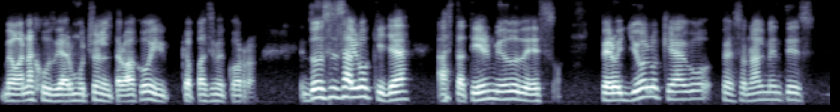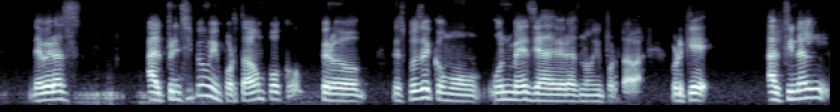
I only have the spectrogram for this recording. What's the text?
me van a juzgar mucho en el trabajo y capaz si me corran. Entonces es algo que ya hasta tienen miedo de eso. Pero yo lo que hago personalmente es, de veras, al principio me importaba un poco, pero después de como un mes ya de veras no me importaba. Porque al final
